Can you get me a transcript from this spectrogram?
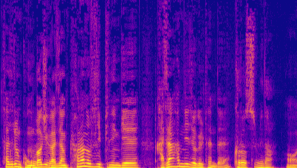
사실은 공부하기 그렇죠. 가장 편한 옷을 입히는 게 가장 합리적일 텐데. 그렇습니다. 어,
